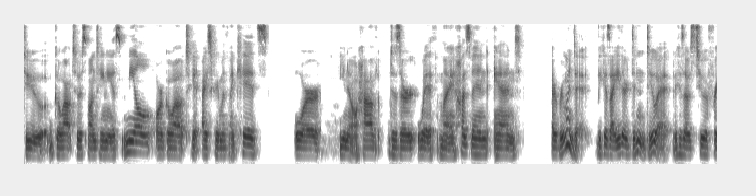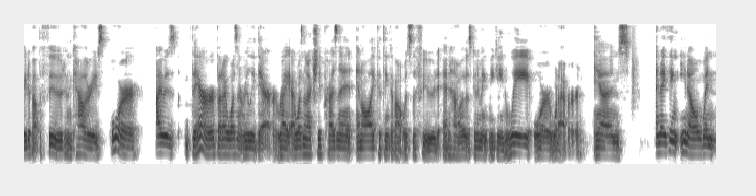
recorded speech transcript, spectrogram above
to go out to a spontaneous meal or go out to get ice cream with my kids or, you know, have dessert with my husband. And I ruined it because I either didn't do it because I was too afraid about the food and the calories or I was there, but I wasn't really there, right? I wasn't actually present, and all I could think about was the food and how it was going to make me gain weight or whatever. And and I think you know when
